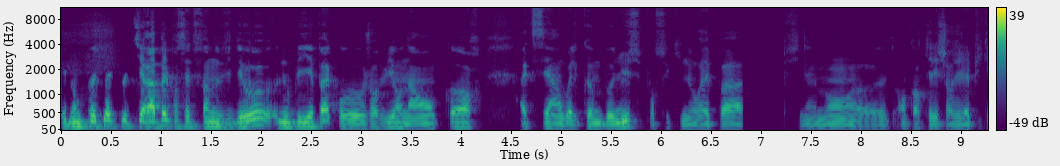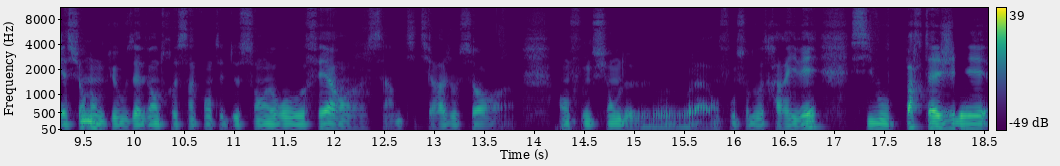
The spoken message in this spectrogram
Et donc peut-être petit rappel pour cette fin de vidéo. N'oubliez pas qu'aujourd'hui on a encore accès à un welcome bonus pour ceux qui n'auraient pas finalement euh, encore télécharger l'application. Donc vous avez entre 50 et 200 euros offerts. Euh, c'est un petit tirage au sort euh, en fonction de voilà en fonction de votre arrivée. Si vous partagez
